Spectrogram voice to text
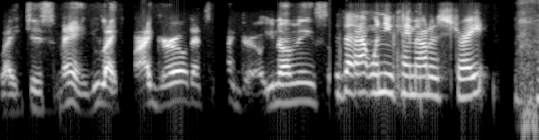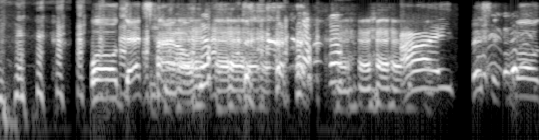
Like, just man, you like my girl, that's my girl. You know what I mean? So, Is that when you came out as straight? well, that's how. I listen. Well,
